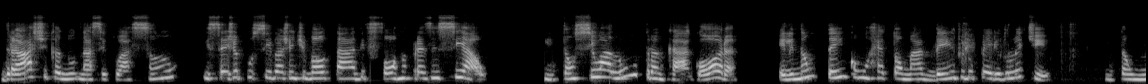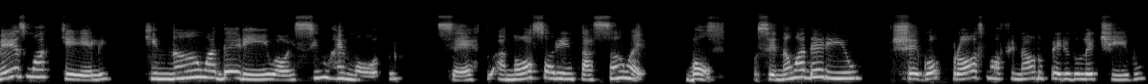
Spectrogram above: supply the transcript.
drástica no, na situação e seja possível a gente voltar de forma presencial. Então, se o aluno trancar agora, ele não tem como retomar dentro do período letivo. Então, mesmo aquele que não aderiu ao ensino remoto, certo? A nossa orientação é: bom, você não aderiu, chegou próximo ao final do período letivo,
